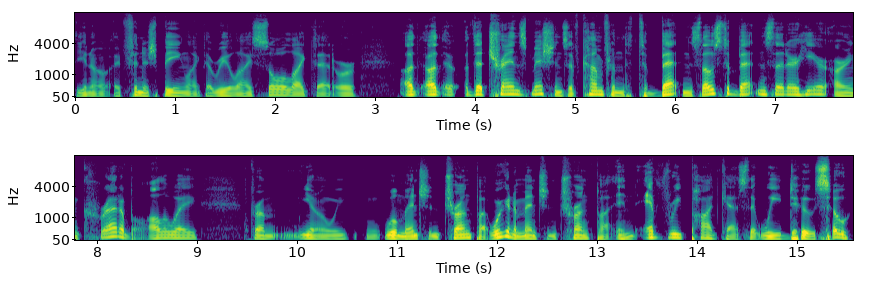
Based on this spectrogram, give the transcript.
you know a finished being like a realized soul like that or. Other, the transmissions have come from the Tibetans. Those Tibetans that are here are incredible, all the way from you know we we'll mention Trungpa. We're going to mention Trungpa in every podcast that we do. So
